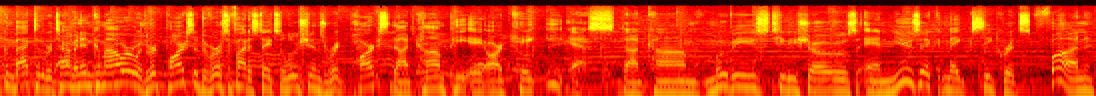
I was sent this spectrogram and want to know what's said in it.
Welcome back to the Retirement Income Hour with Rick Parks of Diversified Estate Solutions. RickParks.com, P A R K E S.com. Movies, TV shows, and music make secrets fun.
